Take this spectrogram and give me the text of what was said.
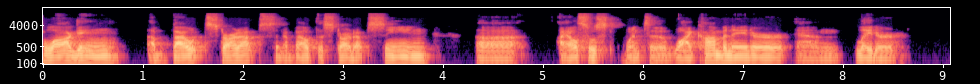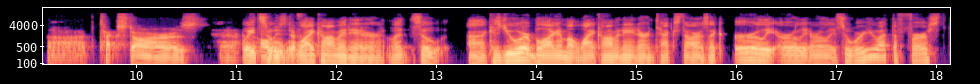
blogging about startups and about the startup scene. Uh, I also went to Y Combinator and later uh, TechStars. Wait, so different... Y Combinator? Let, so, because uh, you were blogging about Y Combinator and TechStars like early, early, early. So, were you at the first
